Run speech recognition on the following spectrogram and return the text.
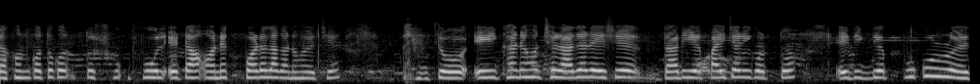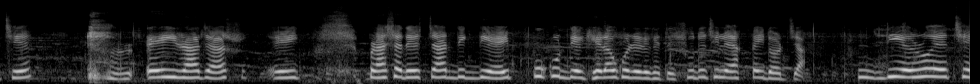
দেখুন কত কত ফুল, এটা অনেক পরে লাগানো হয়েছে। তো এইখানে হচ্ছে রাজারা এসে দাঁড়িয়ে পাইচারি করতো। এই দিক দিয়ে পুকুর রয়েছে। এই রাজা এই প্রাসাদের চারদিক দিয়ে পুকুর দিয়ে ঘেরাও করে রেখেছে। শুধু ছিল একটাই দরজা। দিয়ে রয়েছে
